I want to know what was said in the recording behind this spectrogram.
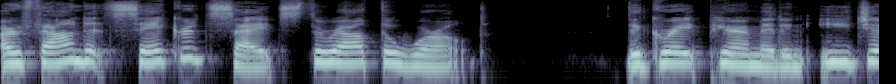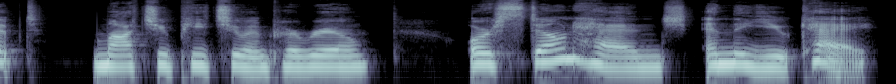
are found at sacred sites throughout the world. The Great Pyramid in Egypt, Machu Picchu in Peru, or Stonehenge in the UK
